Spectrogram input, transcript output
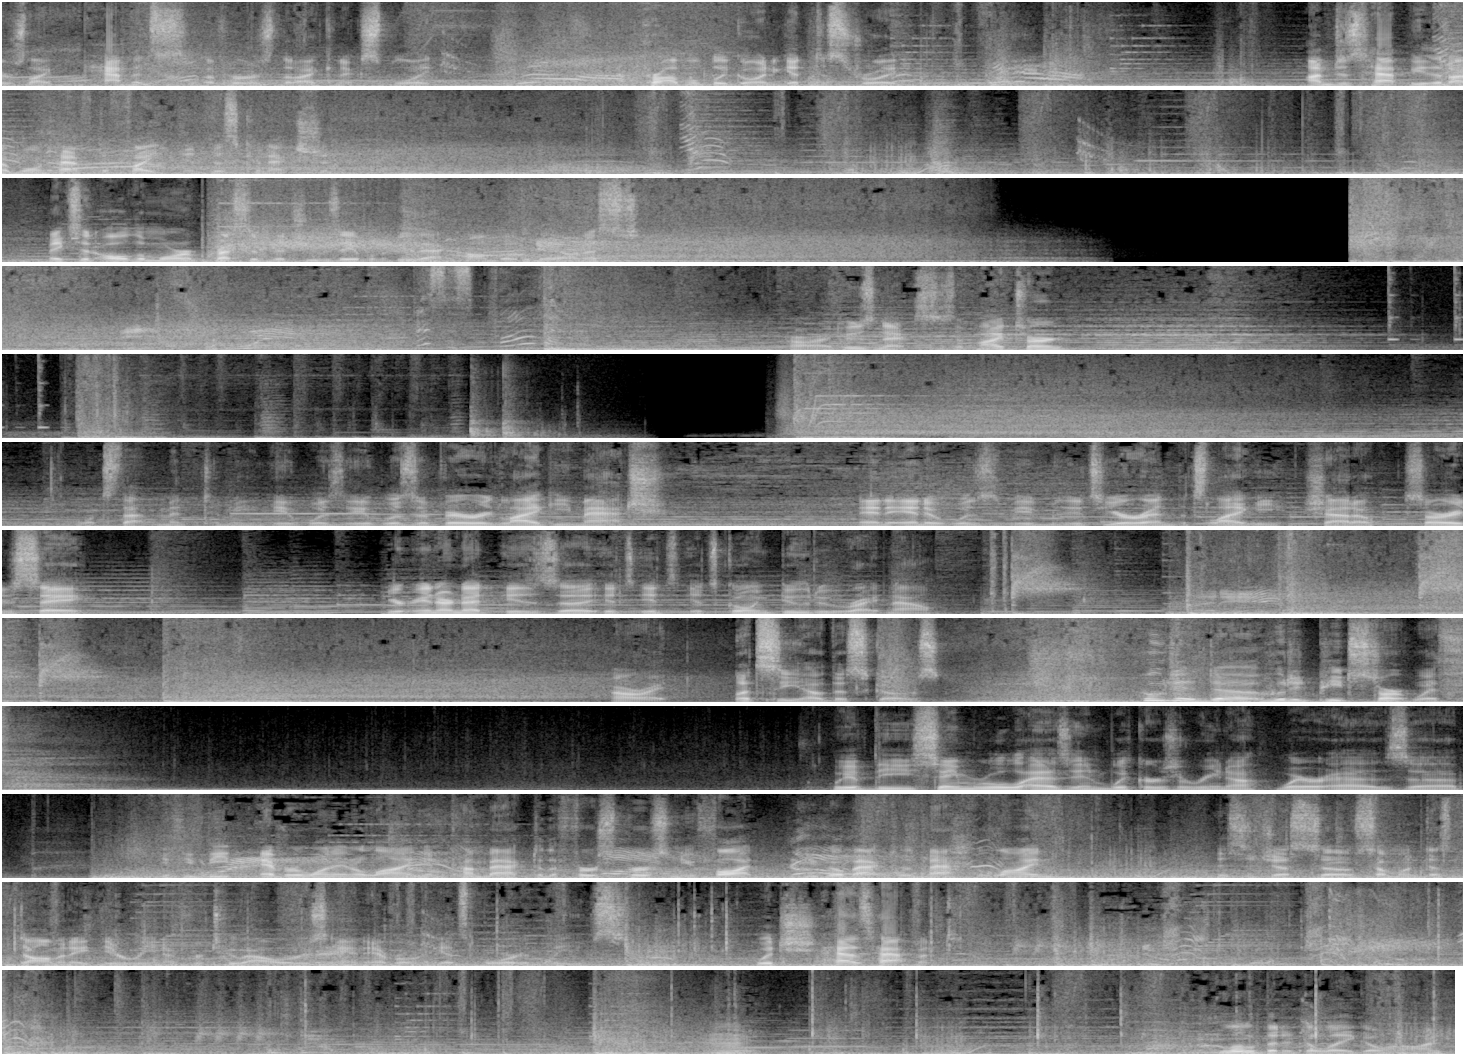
There's like habits of hers that I can exploit. I'm probably going to get destroyed. I'm just happy that I won't have to fight in this connection. Makes it all the more impressive that she was able to do that combo, to be honest. This is fun. Alright, who's next? Is it my turn? That meant to me? It was it was a very laggy match. And and it was it, it's your end that's laggy, Shadow. Sorry to say. Your internet is uh, it's it's it's going doo-doo right now. All right, let's see how this goes. Who did uh, who did Pete start with? We have the same rule as in Wicker's Arena, whereas uh, if you beat everyone in a line and come back to the first person you fought, you go back to the back of the line. This is just so someone doesn't dominate the arena for two hours and everyone gets bored and leaves. Which has happened. Hmm. A little bit of delay going on.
